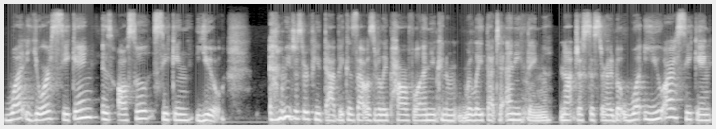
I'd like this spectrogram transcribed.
what you're seeking is also seeking you let me just repeat that because that was really powerful and you can relate that to anything not just sisterhood. But what you are seeking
